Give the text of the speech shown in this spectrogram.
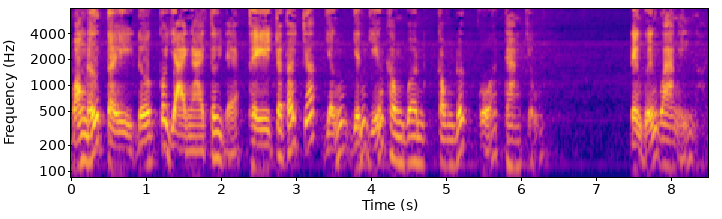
Bọn nữ tỳ được có vài ngày tươi đẹp thì cho tới chết vẫn vĩnh viễn không quên công đức của trang chủ. Điền Quyển Hoa nghĩ ngợi.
